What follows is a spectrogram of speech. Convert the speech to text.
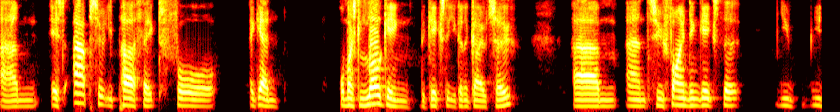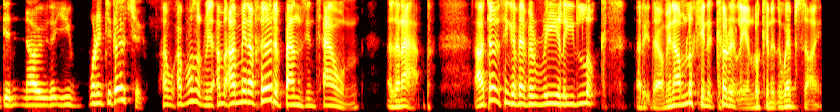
Um, it's absolutely perfect for again almost logging the gigs that you're going to go to um, and to finding gigs that you you didn't know that you wanted to go to. I, I wasn't really. I mean, I've heard of Bandsintown as an app. I don't think I've ever really looked at it though. I mean, I'm looking at currently and looking at the website.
